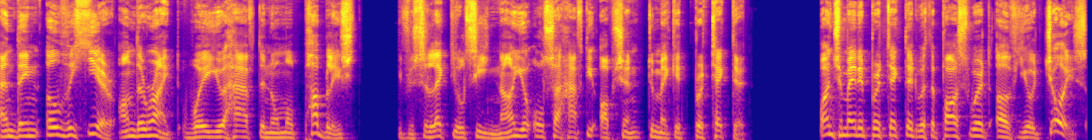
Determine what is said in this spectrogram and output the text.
and then over here on the right where you have the normal published, if you select, you'll see now you also have the option to make it protected. Once you made it protected with a password of your choice,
